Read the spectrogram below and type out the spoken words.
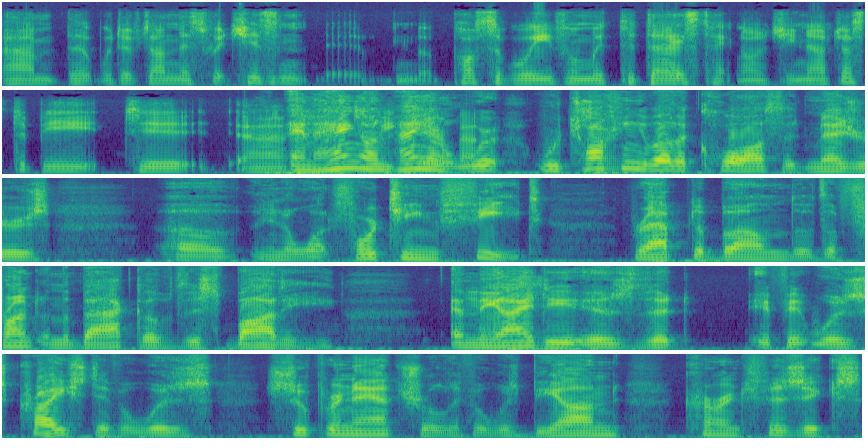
um, that would have done this, which isn't uh, possible even with today's technology. Now, just to be to uh, And hang on, hang on. about- We're we're talking about a cloth that measures, uh, you know what, 14 feet, wrapped around the, the front and the back of this body, and the idea is that if it was Christ, if it was supernatural, if it was beyond current physics,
